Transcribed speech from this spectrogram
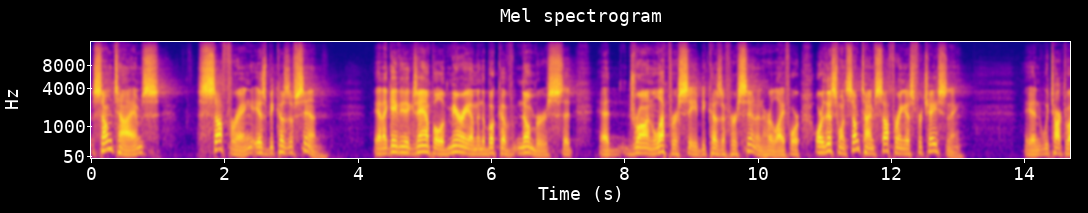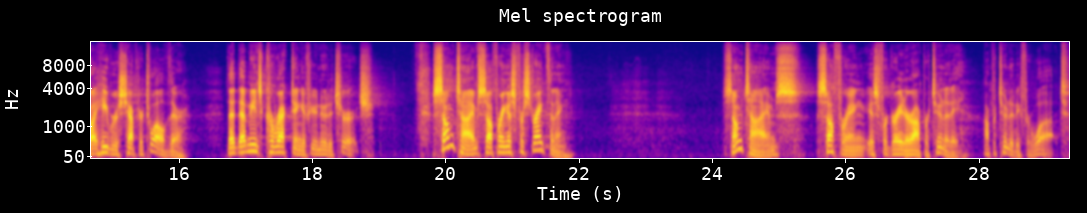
Sometimes suffering is because of sin. And I gave you the example of Miriam in the book of Numbers that had drawn leprosy because of her sin in her life. Or, or this one, sometimes suffering is for chastening. And we talked about Hebrews chapter 12 there. That, that means correcting if you're new to church. Sometimes suffering is for strengthening. Sometimes suffering is for greater opportunity. Opportunity for what?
